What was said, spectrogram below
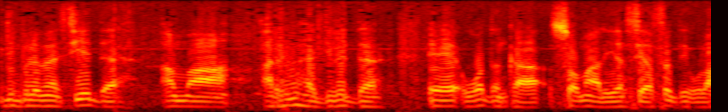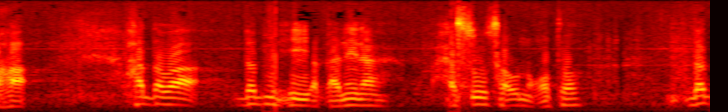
diblomaasiyadda ama arrimaha dibadda ee waddanka soomaaliya siyaasaddii u lahaa haddaba dad wixii yaqaanina xasuus ha u noqoto dad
